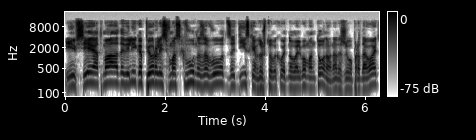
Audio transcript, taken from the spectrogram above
И все от мала до велика перлись в Москву на завод за дисками, потому что выходит новый альбом Антонова, надо же его продавать.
